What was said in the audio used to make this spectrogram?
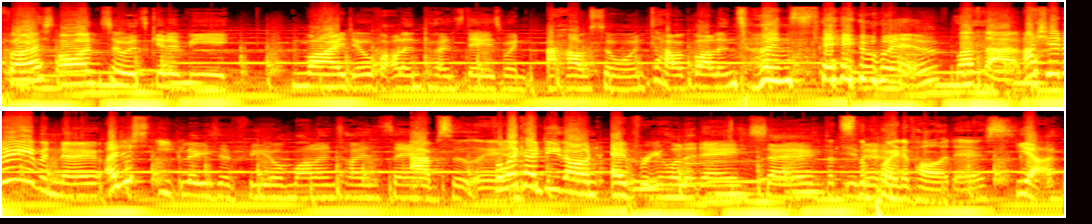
first answer is going to be my ideal Valentine's Day is when I have someone to have Valentine's Day with. Love that. Actually, I don't even know. I just eat loads of food on Valentine's Day. Absolutely. But like I do that on every holiday, so That's the know. point of holidays. Yeah,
